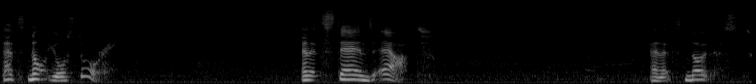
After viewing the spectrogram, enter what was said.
that's not your story. And it stands out. And it's noticed.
